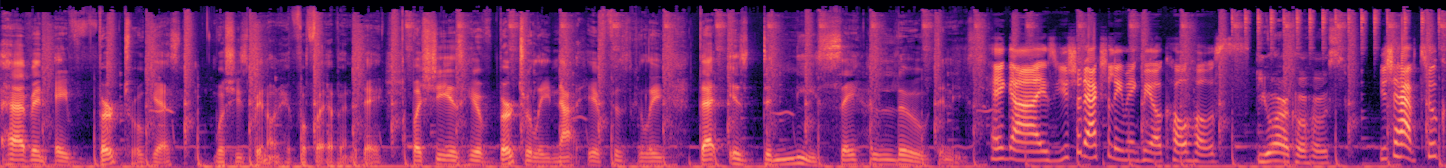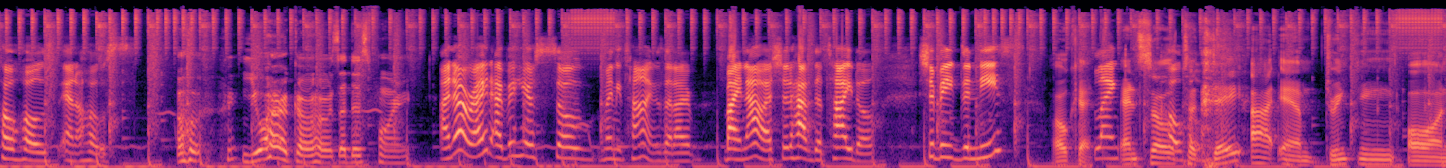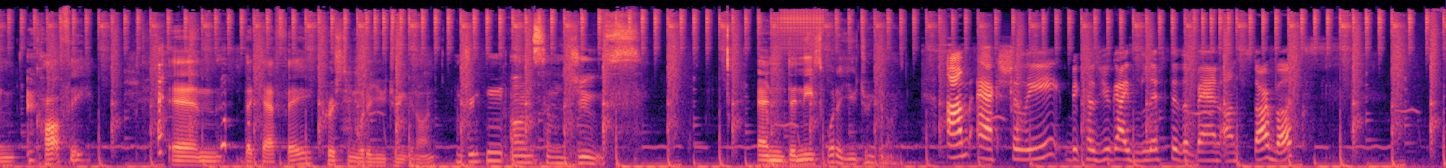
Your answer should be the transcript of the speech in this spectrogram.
having a virtual guest. Well, she's been on here for forever and a day, but she is here virtually, not here physically. That is Denise. Say hello, Denise. Hey guys, you should actually make me a co host. You are a co host. You should have two co hosts and a host. Oh, you are a co host at this point. I know, right? I've been here so many times that I, by now, I should have the title. Should be Denise Okay. Blank and so co-host. today I am drinking on coffee in the cafe. Christian, what are you drinking on? I'm drinking on some juice. And Denise, what are you drinking on? I'm actually, because you guys lifted the ban on Starbucks,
